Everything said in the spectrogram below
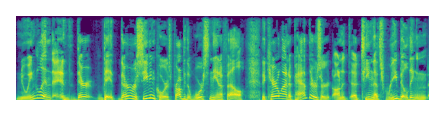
New England, eh, their their receiving corps is probably the worst in the NFL. The Carolina Panthers are on a, a team that's rebuilding and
